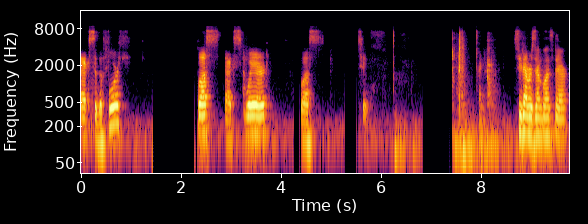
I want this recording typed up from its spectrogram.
x to the fourth plus x squared plus two. Okay, see that resemblance there?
